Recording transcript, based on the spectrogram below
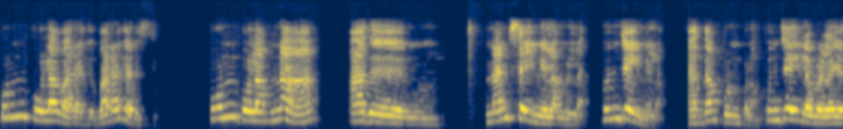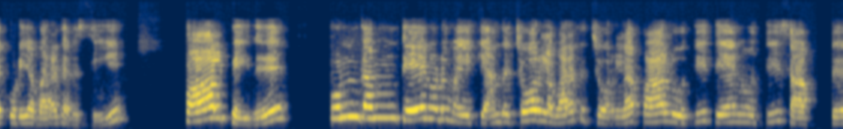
புன்புல வரகு வரகரிசி. புன்புலம்னா அது நன்சை நிலம் இல்லை புஞ்சை நிலம். அதுதான் புன்புலம் புஞ்சையில விளையக்கூடிய வரகரிசி பால் பெய்து புன்கம் தேனோடு மயக்கி அந்த சோறுல வரகு சோறுல பால் ஊத்தி தேன் ஊத்தி சாப்பிட்டு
